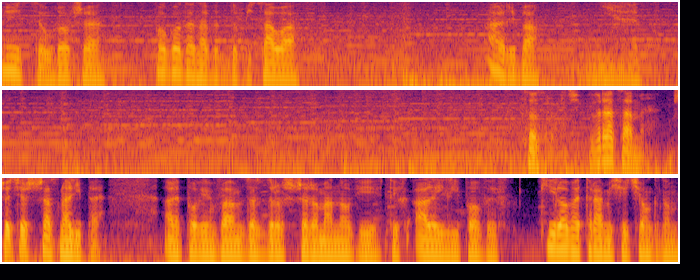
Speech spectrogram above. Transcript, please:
Miejsce urocze, pogoda nawet dopisała, a ryba nie. Co zrobić? Wracamy. Przecież czas na lipę. Ale powiem wam, zazdroszczę Romanowi tych alej lipowych. Kilometrami się ciągną.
